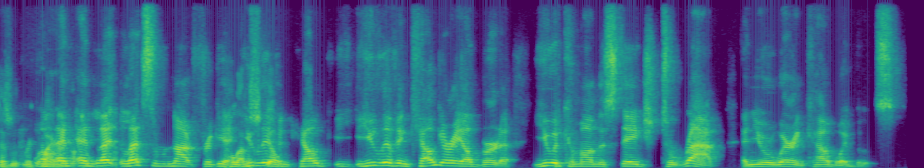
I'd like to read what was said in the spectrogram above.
doesn't require. Well, and, and let, let's not forget, you live in Cal, you live in Calgary, Alberta. You would come on the stage to rap, and you were wearing cowboy boots.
